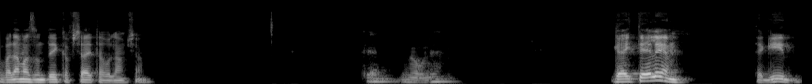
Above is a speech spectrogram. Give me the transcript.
אבל אמזון די כבשה את העולם שם. כן, מעולה. גיא תלם, תגיד,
